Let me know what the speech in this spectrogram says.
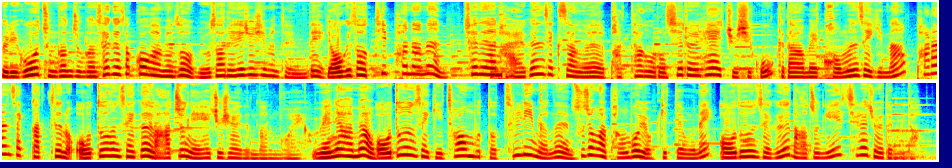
그리고 중간중간 색을 섞어가면서 묘사를 해주시면 되는데 여기서 팁 하나는 최대한 밝은 색상을 바탕으로 칠을 해주시고 그 다음에 검은색이나 파란색 같은 어두운 색을 나중에 해주셔야 된다는 거예요. 왜냐하면 어두운 색이 처음부터 틀리면은 수정할 방법이 없기 때문에 어두운 색을 나중에 칠해줘야 됩니다.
